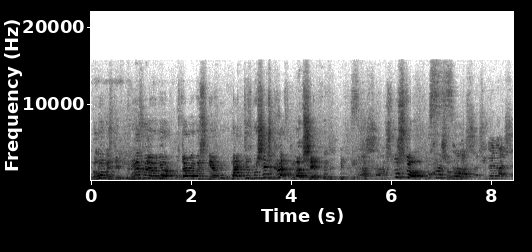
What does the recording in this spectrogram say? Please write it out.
глупости вызвали вообще. Саша. Ну что? Ну, хорошо, давай. Саша, читай дальше.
